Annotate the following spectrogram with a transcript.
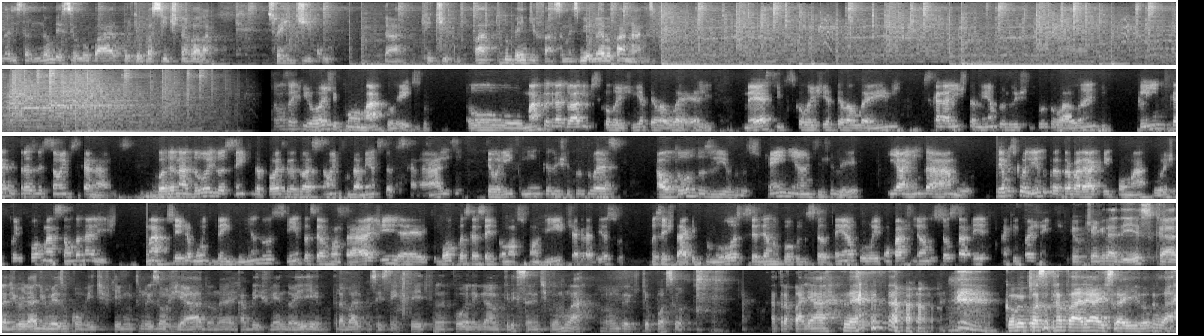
analista não desceu no bar porque o paciente estava lá. Isso é ridículo, tá? Ridículo. Ah, tudo bem que faça, mas meu, leva para análise. Estamos aqui hoje com o Marco Leite. O Marco é graduado em psicologia pela UEL, mestre em psicologia pela UEM, psicanalista membro do Instituto Lalande, Clínica e Transmissão em Psicanálise, coordenador e docente da pós-graduação em Fundamentos da Psicanálise, Teoria e Clínica do Instituto ESP, autor dos livros Quem Antes de Ler e Ainda Há Amor. Temos escolhido para trabalhar aqui com o Marco hoje foi formação do analista. Marco, seja muito bem-vindo, sinta-se à vontade. É, que bom que você aceitou o nosso convite. Agradeço você estar aqui conosco, cedendo um pouco do seu tempo e compartilhando o seu saber aqui com a gente. Eu que agradeço, cara, de verdade mesmo o convite. Fiquei muito lisonjeado, né? Acabei vendo aí o trabalho que vocês têm feito, falando, pô, legal, interessante. Vamos lá, vamos ver o que, que eu posso atrapalhar, né? como eu posso atrapalhar isso aí? Vamos lá.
